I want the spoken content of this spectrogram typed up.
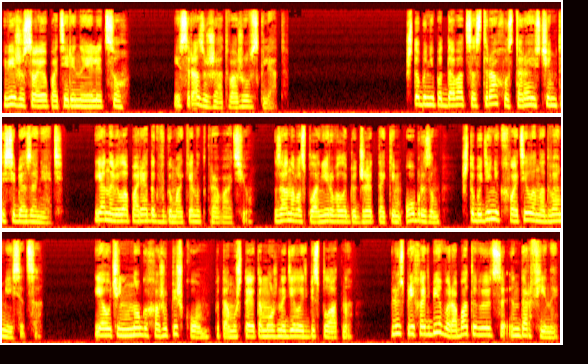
вижу свое потерянное лицо и сразу же отвожу взгляд. Чтобы не поддаваться страху, стараюсь чем-то себя занять. Я навела порядок в гамаке над кроватью. Заново спланировала бюджет таким образом, чтобы денег хватило на два месяца — я очень много хожу пешком, потому что это можно делать бесплатно. Плюс при ходьбе вырабатываются эндорфины,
